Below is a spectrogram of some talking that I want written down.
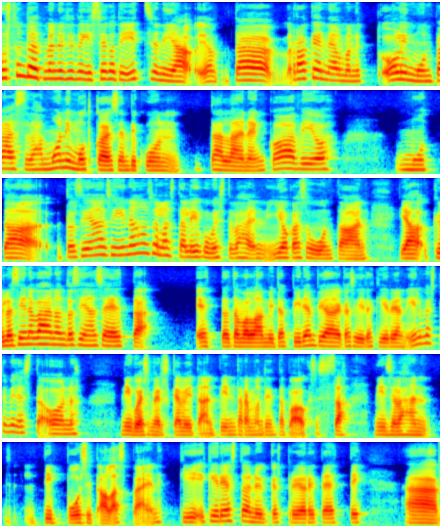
Musta tuntuu, että mä nyt jotenkin sekoitin itseni ja, ja tämä rakennelma nyt oli mun päässä vähän monimutkaisempi kuin tällainen kaavio, mutta tosiaan siinä on sellaista liikuvista vähän joka suuntaan. Ja kyllä siinä vähän on tosiaan se, että, että tavallaan mitä pidempi aika siitä kirjan ilmestymisestä on, niin kuin esimerkiksi kävi tämän pintaremontin tapauksessa, niin se vähän tippuu sitten alaspäin. Kirjasto on ykkösprioriteetti, ää,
